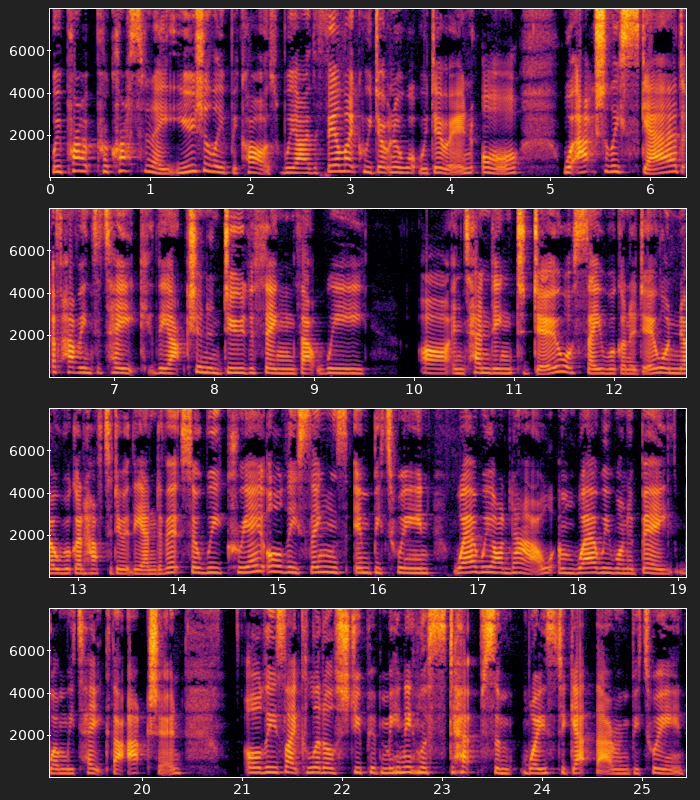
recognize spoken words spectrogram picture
we pro- procrastinate usually because we either feel like we don't know what we're doing or we're actually scared of having to take the action and do the thing that we are intending to do or say we're going to do or know we're going to have to do at the end of it. So we create all these things in between where we are now and where we want to be when we take that action. All these like little stupid meaningless steps and ways to get there in between.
